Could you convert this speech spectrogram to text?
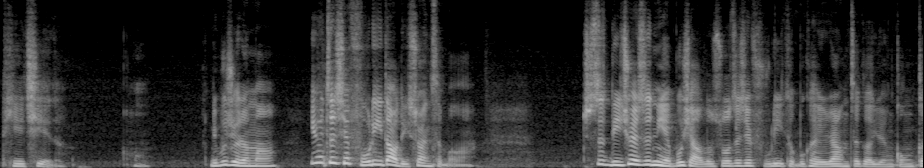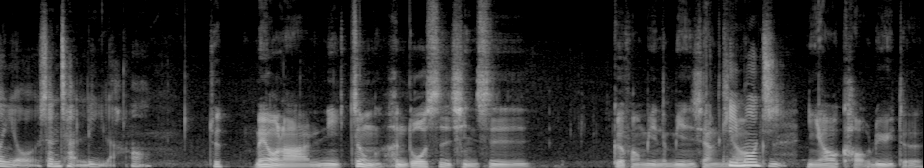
贴切的。哦，你不觉得吗？因为这些福利到底算什么啊？就是的确是你也不晓得说这些福利可不可以让这个员工更有生产力啦。哦，就没有啦。你这种很多事情是。各方面的面向，你要你要考虑的，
